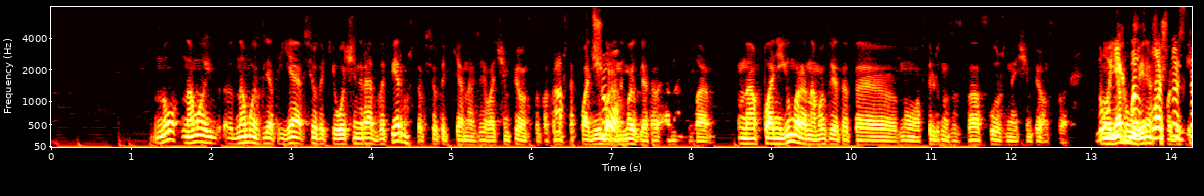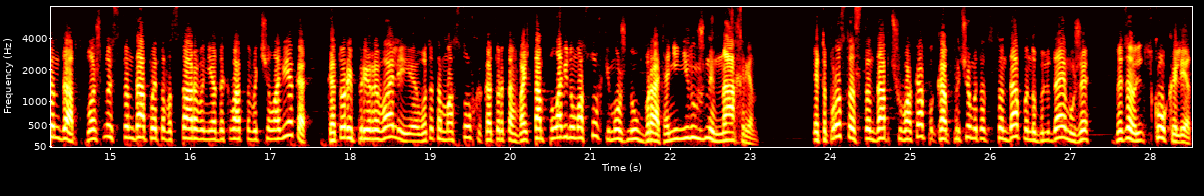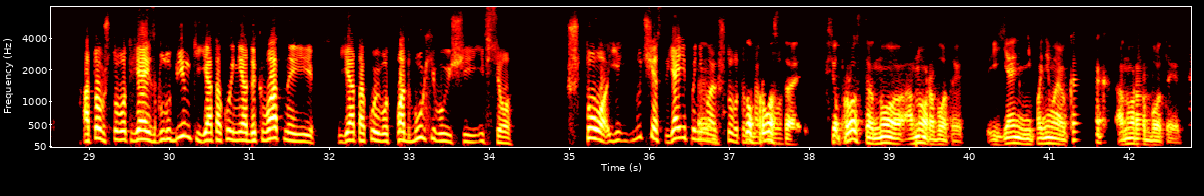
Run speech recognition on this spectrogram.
Ну, на мой, на мой взгляд, я все-таки очень рад за Перм, что все-таки она взяла чемпионство, потому а что в плане выбора, на мой взгляд, она была на, в плане юмора, на мой взгляд, это ну, абсолютно заслуженное чемпионство. Ну, у я них был, был сплошной что стендап, сплошной стендап этого старого неадекватного человека, который прерывали э, вот эта массовка, которая там, там половину массовки можно убрать, они не нужны нахрен. Это просто стендап чувака, причем этот стендап мы наблюдаем уже, ну, это сколько лет? О том, что вот я из глубинки, я такой неадекватный, и я такой вот подбухивающий, и все. Что? Ну, честно, я не понимаю, э, что в этом ну, такого. Просто все просто, но оно работает. Я не понимаю, как оно работает.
